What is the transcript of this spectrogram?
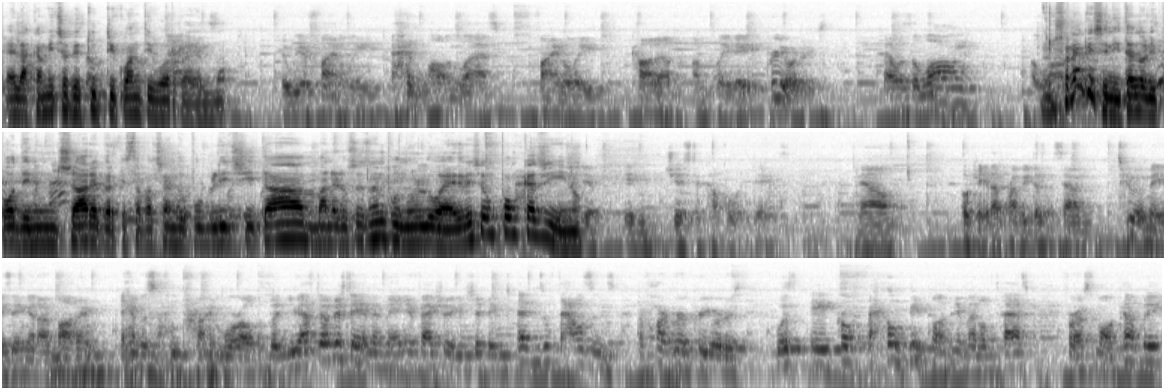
È la camicia che tutti quanti vorremmo. Non so neanche se Nintendo li può denunciare perché sta facendo pubblicità, ma nello stesso tempo non lo è, deve essere un po' un casino. okay, that probably doesn't sound too amazing in our modern Amazon Prime world, but you have to understand that manufacturing and shipping tens of thousands of hardware pre-orders was a profoundly monumental task for a small company.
